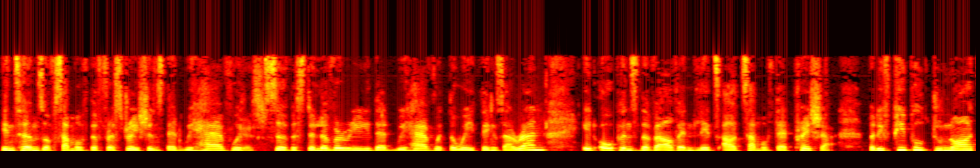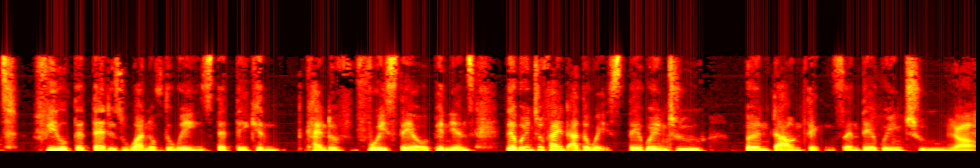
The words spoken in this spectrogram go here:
in terms of some of the frustrations that we have with yes. service delivery, that we have with the way things are run. It opens the valve and lets out some of that pressure. But if people do not feel that that is one of the ways that they can kind of voice their opinions, they're going to find other ways. They're going to burn down things and they're going to yeah.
